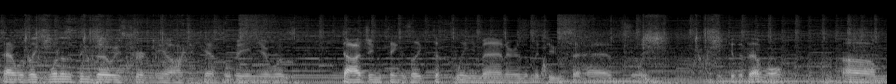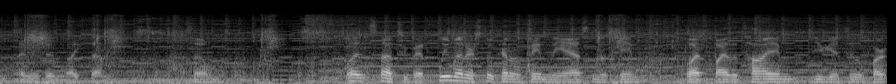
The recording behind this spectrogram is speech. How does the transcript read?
that was like one of the things that always turned me off to Castlevania was dodging things like the flea men or the Medusa heads, like Speak of the Devil. Um, I just didn't like them. So, but it's not too bad. Flea men are still kind of a pain in the ass in this game, but by the time you get to a part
